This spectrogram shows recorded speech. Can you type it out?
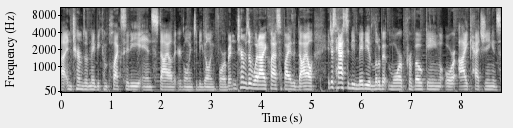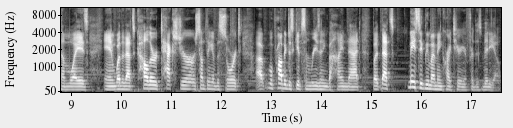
uh, in terms of maybe complexity and style that you're going to be going for. But in terms of what I classify as a dial, it just has to be maybe a little bit more provoking or eye-catching in some ways. And whether that's color, texture, or something of the sort, uh, we'll probably just give some reasoning behind that. But that's basically my main criteria for this video.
